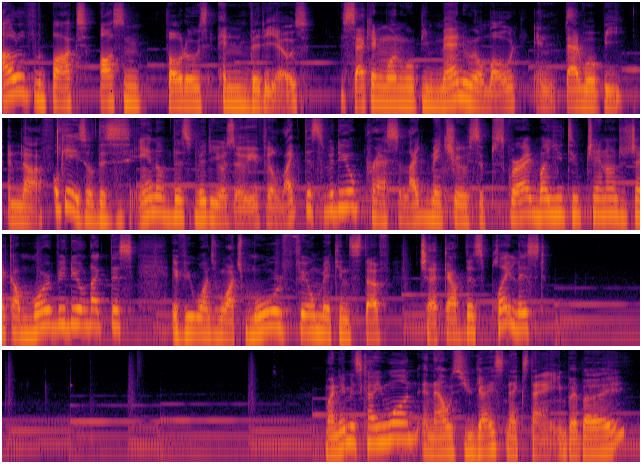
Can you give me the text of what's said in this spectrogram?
Out of the box, awesome photos and videos. The second one will be manual mode and that will be enough. Okay, so this is the end of this video. So if you like this video, press like, make sure you subscribe my YouTube channel to check out more video like this. If you want to watch more filmmaking stuff, check out this playlist. My name is Kai Kaiwan and I will see you guys next time. Bye bye.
